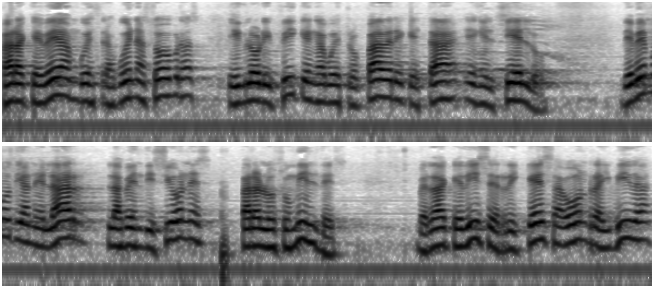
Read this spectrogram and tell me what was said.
para que vean vuestras buenas obras y glorifiquen a vuestro Padre que está en el cielo. Debemos de anhelar las bendiciones para los humildes, ¿verdad? Que dice, riqueza, honra y vida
